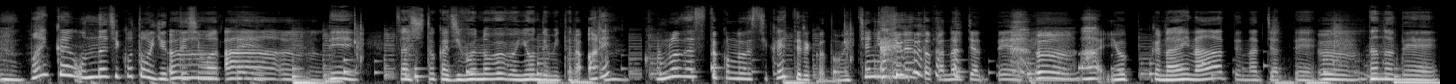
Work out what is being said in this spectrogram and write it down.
うん。毎回同じことを言ってしまって、あーうんうん、で、雑誌とか自分の部分読んでみたら、あれ、うんこの雑誌とこの雑誌書いてることめっちゃ似てるとかなっちゃって、うん。あ、よくないなーってなっちゃって、うん。なので、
